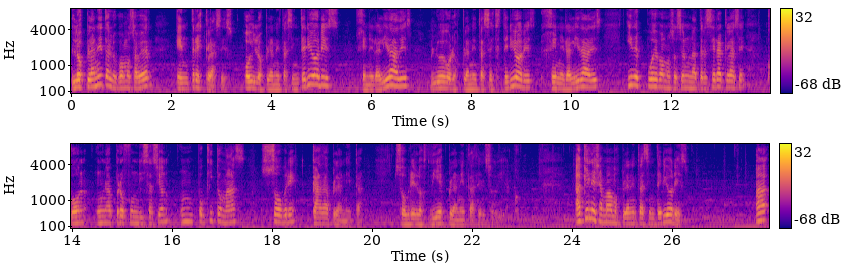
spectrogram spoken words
los planetas los vamos a ver en tres clases. Hoy los planetas interiores, generalidades, luego los planetas exteriores, generalidades, y después vamos a hacer una tercera clase con una profundización un poquito más sobre cada planeta, sobre los 10 planetas del zodíaco. ¿A qué le llamamos planetas interiores? A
